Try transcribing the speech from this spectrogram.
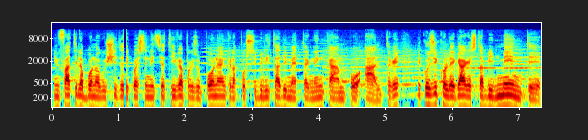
Infatti la buona riuscita di questa iniziativa presuppone anche la possibilità di metterne in campo altre e così collegare stabilmente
